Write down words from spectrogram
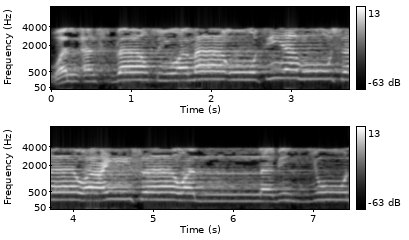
والأسباط وما أوتي موسى وعيسى والنبيون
